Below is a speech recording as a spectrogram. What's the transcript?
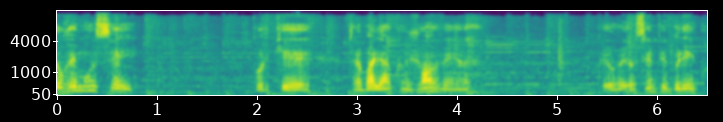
eu renunciei, porque trabalhar com jovem, né? Eu, eu sempre brinco,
